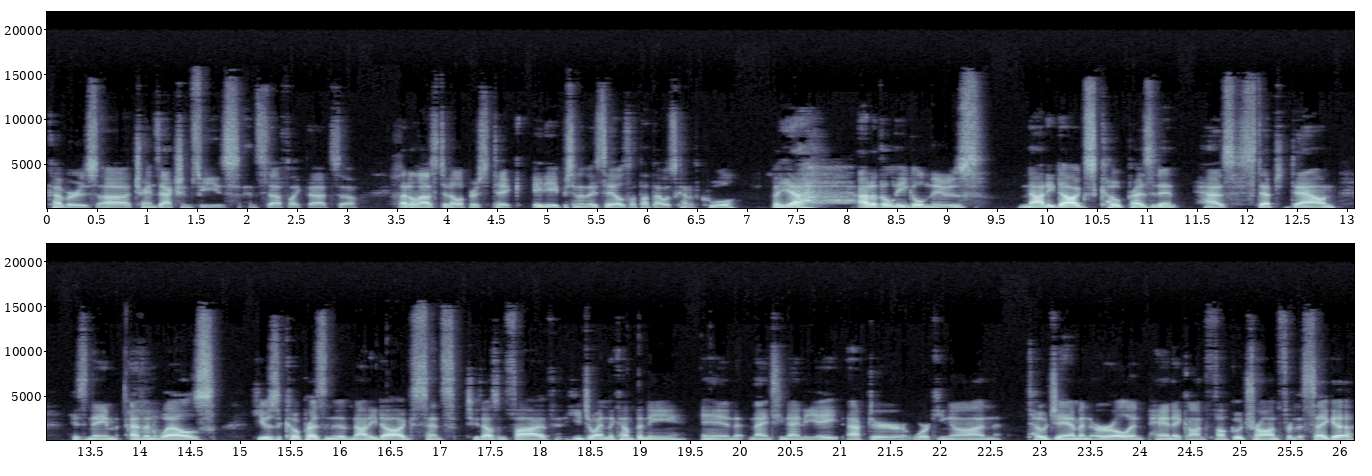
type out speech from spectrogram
covers uh, transaction fees and stuff like that. So that allows developers to take 88% of their sales. I thought that was kind of cool. But yeah, out of the legal news, Naughty Dog's co-president has stepped down. His name Evan Wells. He was the co-president of Naughty Dog since 2005. He joined the company in 1998 after working on ToeJam and Earl and Panic on Funkotron for the Sega,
